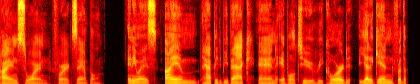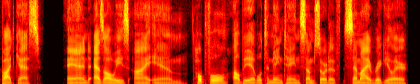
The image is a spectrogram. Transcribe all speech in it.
Ironsworn, for example. Anyways, I am happy to be back and able to record yet again for the podcast. And as always, I am hopeful I'll be able to maintain some sort of semi regular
